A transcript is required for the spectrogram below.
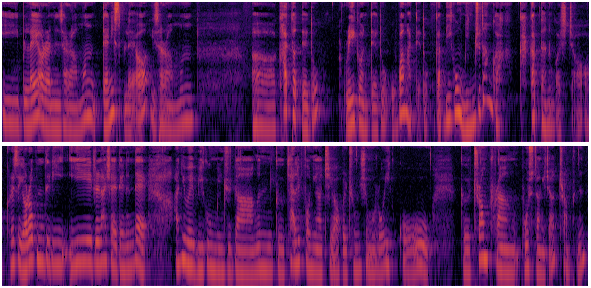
이 블레어라는 사람은 데니스 블레어 이 사람은 어, 카터 때도 레이건 때도 오바마 때도 그러니까 미국 민주당과 가깝다는 것이죠. 그래서 여러분들이 이해를 하셔야 되는데 아니 왜 미국 민주당은 그 캘리포니아 지역을 중심으로 있고 그 트럼프랑 보수당이죠. 트럼프는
